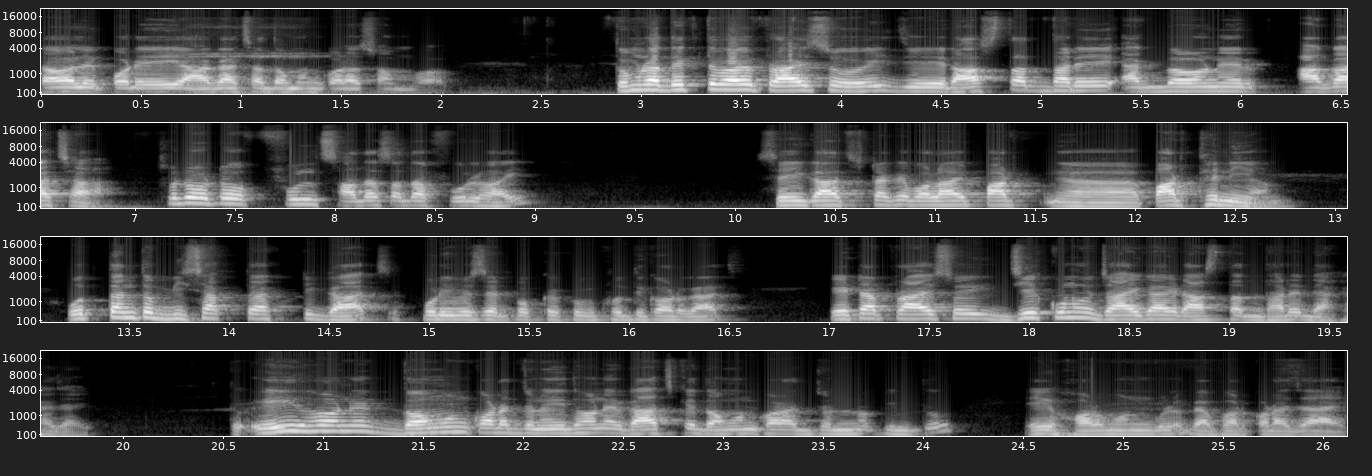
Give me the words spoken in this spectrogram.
তাহলে পরে এই আগাছা দমন করা সম্ভব। তোমরা দেখতে পাবে প্রায়শই যে রাস্তার ধারে এক ধরনের আগাছা ছোট ছোট ফুল, সাদা সাদা ফুল হয়। সেই গাছটাকে বলা হয় পার- পার্থেনিয়াম। অত্যন্ত বিষাক্ত একটি গাছ, পরিবেশের পক্ষে খুব ক্ষতিকর গাছ। এটা প্রায়শই যে কোনো জায়গায় রাস্তার ধারে দেখা যায়। তো এই ধরনের দমন করার জন্য, এই ধরনের গাছকে দমন করার জন্য কিন্তু এই হরমোনগুলো ব্যবহার করা যায়।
